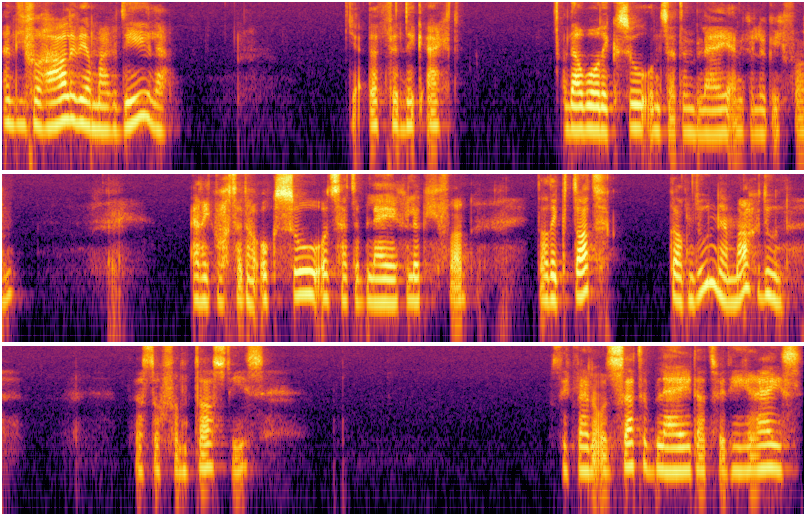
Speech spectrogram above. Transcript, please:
en die verhalen weer mag delen. Ja, dat vind ik echt, daar word ik zo ontzettend blij en gelukkig van. En ik word er nou ook zo ontzettend blij en gelukkig van dat ik dat kan doen en mag doen. Dat is toch fantastisch? Dus ik ben ontzettend blij dat we die reis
